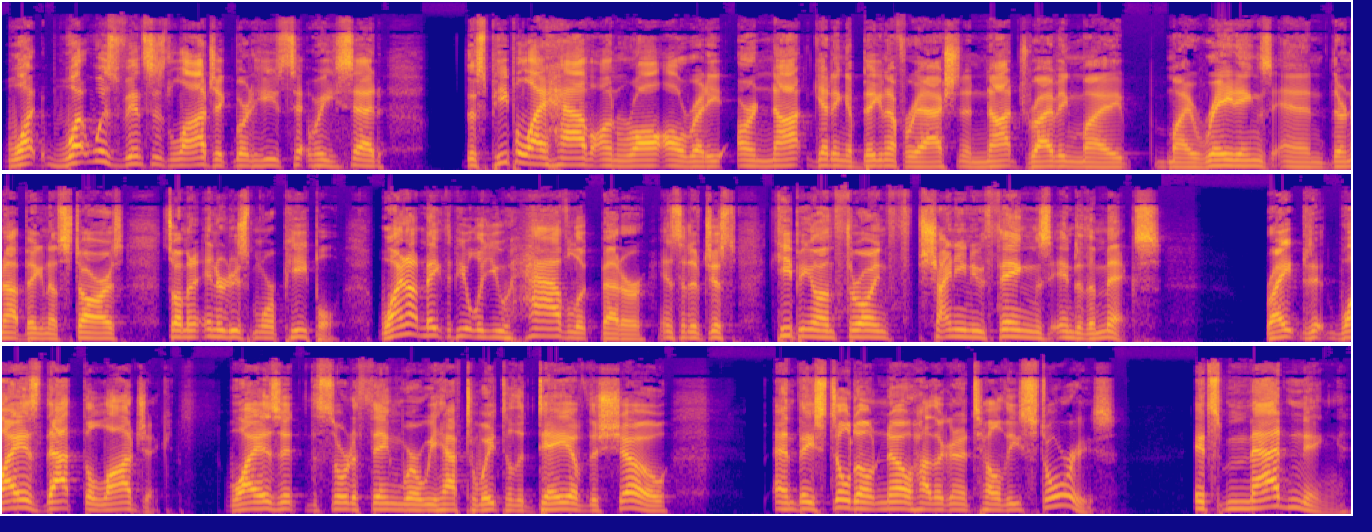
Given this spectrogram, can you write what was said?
What what was Vince's logic where he said where he said those people I have on Raw already are not getting a big enough reaction and not driving my my ratings and they're not big enough stars. So I'm going to introduce more people. Why not make the people you have look better instead of just keeping on throwing shiny new things into the mix? Right? Why is that the logic? Why is it the sort of thing where we have to wait till the day of the show and they still don't know how they're going to tell these stories? It's maddening.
